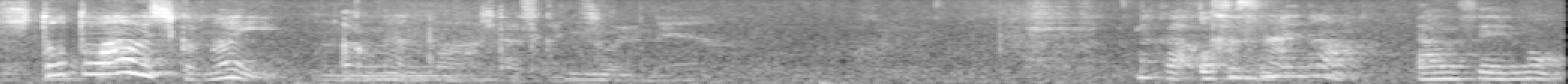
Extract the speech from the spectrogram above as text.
人と会うしかない、あごめん。まあ確かにそうよね、なんかおすすめな男性の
